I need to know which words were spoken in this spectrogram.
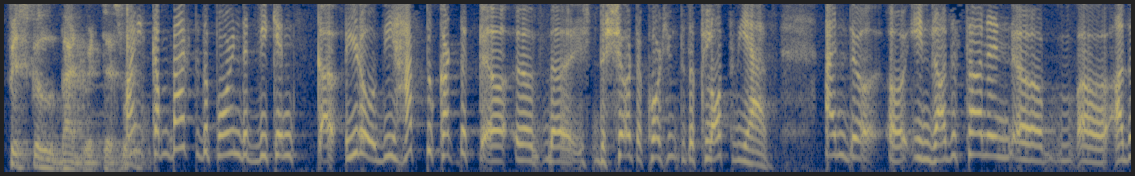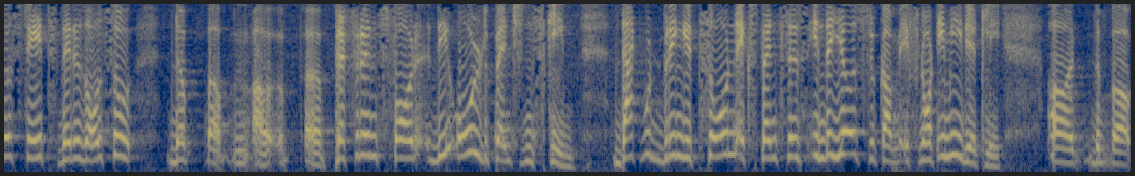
fiscal bandwidth as well. I come back to the point that we can, uh, you know, we have to cut the uh, uh the shirt according to the cloth we have. And uh, uh, in Rajasthan and uh, other states, there is also the preference for the old pension scheme. That would bring its own expenses in the years to come, if not immediately. Uh, the uh,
